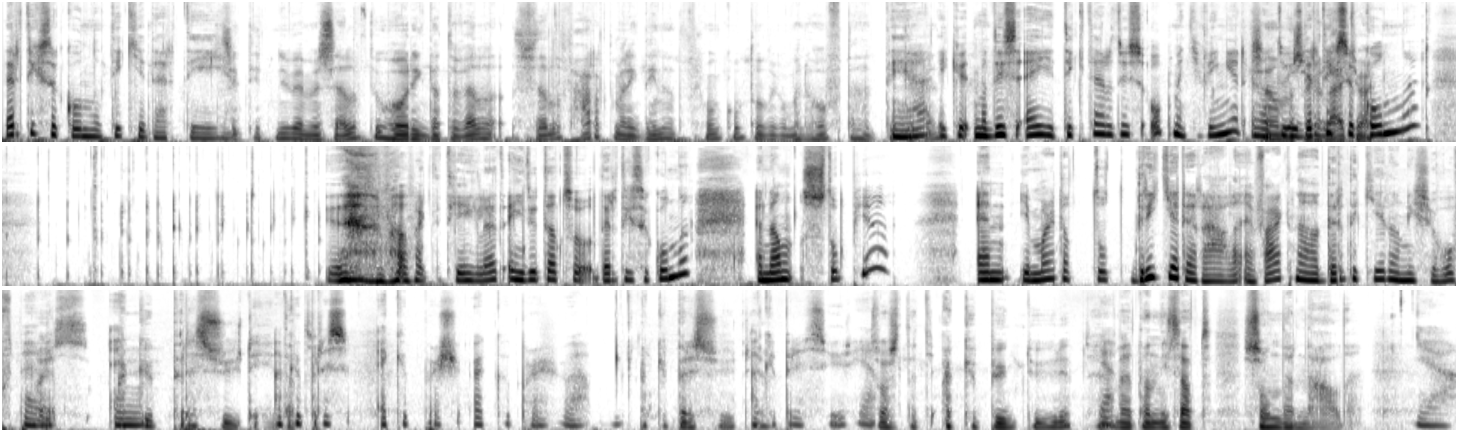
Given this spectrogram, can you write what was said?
30 seconden tik je Als daartegen. ik dit nu bij mezelf doe, hoor ik dat wel zelf hard, maar ik denk dat het gewoon komt omdat ik op mijn hoofd aan het tikken Ja, ben. ik weet, maar dus, je tikt daar dus op met je vinger en dat doe je anders een 30 geluidje seconden. Normaal maakt het geen geluid. En je doet dat zo 30 seconden en dan stop je. En je mag dat tot drie keer herhalen. En vaak na de derde keer dan is je hoofdpijn Oh ja, weg. En Acupressuur heet dat. acupress- ja, Acupressuur. ja. acupressuur, ja. Zoals dat je acupunctuur hebt, hè, maar dan is dat zonder naalden. ja.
